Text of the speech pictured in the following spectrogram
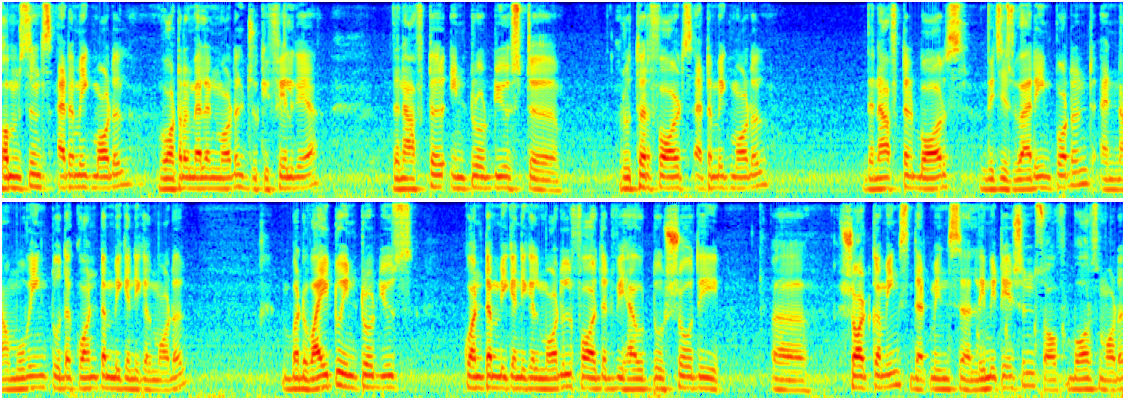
Thomson's atomic model watermelon model जो कि फेल गया. Then after introduced Rutherford's atomic model then after Bohr's which is very important and now moving to the quantum mechanical model but why to introduce quantum mechanical model for that we have to show the uh, shortcomings means means of limitations model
